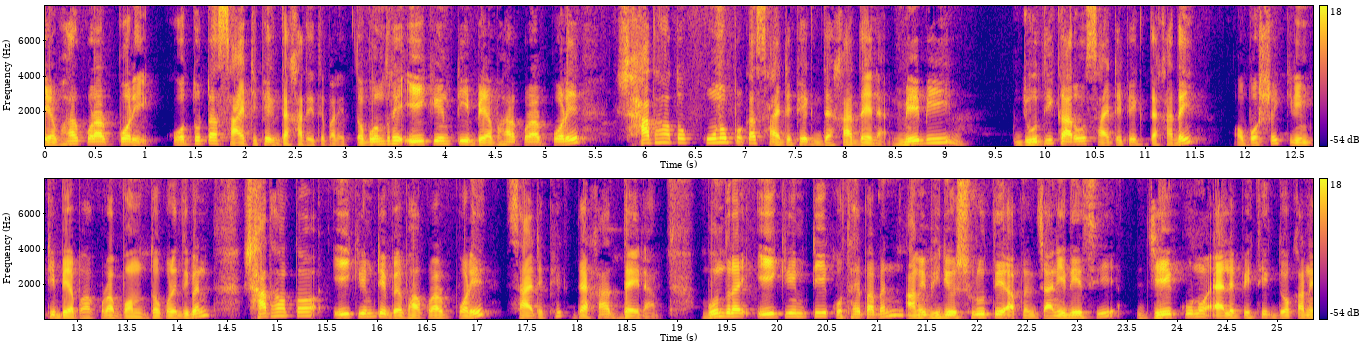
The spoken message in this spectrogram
ব্যবহার করার পরে কতটা সাইড এফেক্ট দেখা দিতে পারে? তো বন্ধুরা, এই ক্রিমটি ব্যবহার করার পরে সাধারণত কোনো প্রকার সাইড এফেক্ট দেখা দেয় না। মেবি যদি কারও সাইড এফেক্ট দেখা দেয় অবশ্যই ক্রিমটি ব্যবহার করা বন্ধ করে দিবেন। সাধারণত এই ক্রিমটি ব্যবহার করার পরে সাইড এফেক্ট দেখা দেয় না। বন্ধুরা, এই ক্রিমটি কোথায় পাবেন? আমি ভিডিওর শুরুতে আপনাকে জানিয়ে দিয়েছি যে কোনো অ্যালোপ্যাথিক দোকানে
